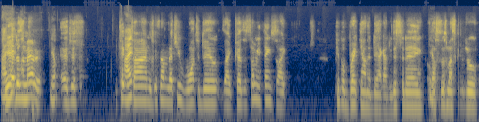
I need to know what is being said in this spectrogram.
I yeah, hit, it doesn't matter. Yep. It just, take the I, time to do something that you want to do. Like, because there's so many things like people break down the day. I got to do this today. Yep. This is my schedule.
